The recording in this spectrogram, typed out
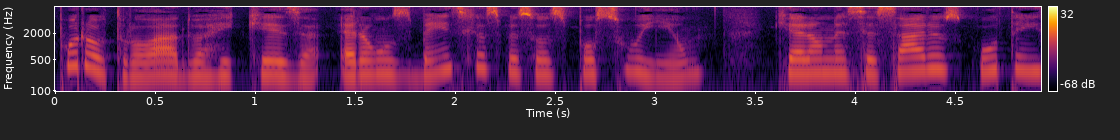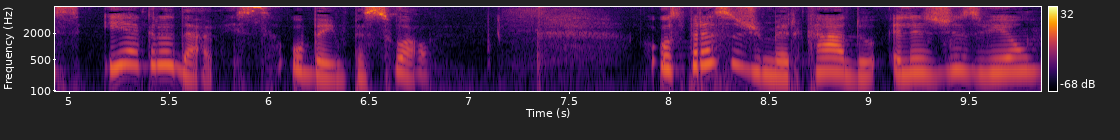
Por outro lado, a riqueza eram os bens que as pessoas possuíam, que eram necessários, úteis e agradáveis, o bem pessoal. Os preços de mercado, eles desviam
